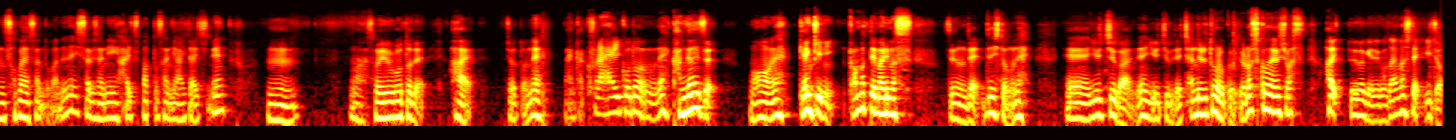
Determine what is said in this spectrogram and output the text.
あの蕎麦屋さんとかでね、久々にハイスパッドさんに会いたいしね。うん。まあ、そういうことで、はい。ちょっとね、なんか暗いことをね、考えず、もうね、元気に頑張ってまいります。ですので、ぜひともね、えー、YouTuber ね、YouTube でチャンネル登録よろしくお願いします。はい。というわけでございまして、以上、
